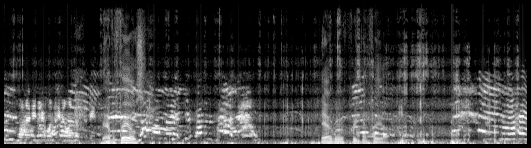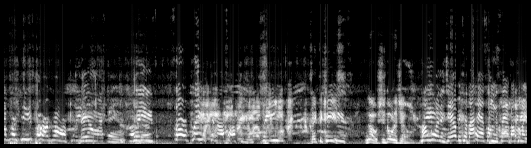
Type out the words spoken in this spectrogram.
Please, 192, one female in custody. Never fails. Y'all don't say get some in the car now. Never freaking fail. Can I have her keys to her car, please? They on my thing. Please. Sir, please, can I talk to you? Please. Take the keys. No, she's going to jail. I'm going to jail because I had something to say about somebody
